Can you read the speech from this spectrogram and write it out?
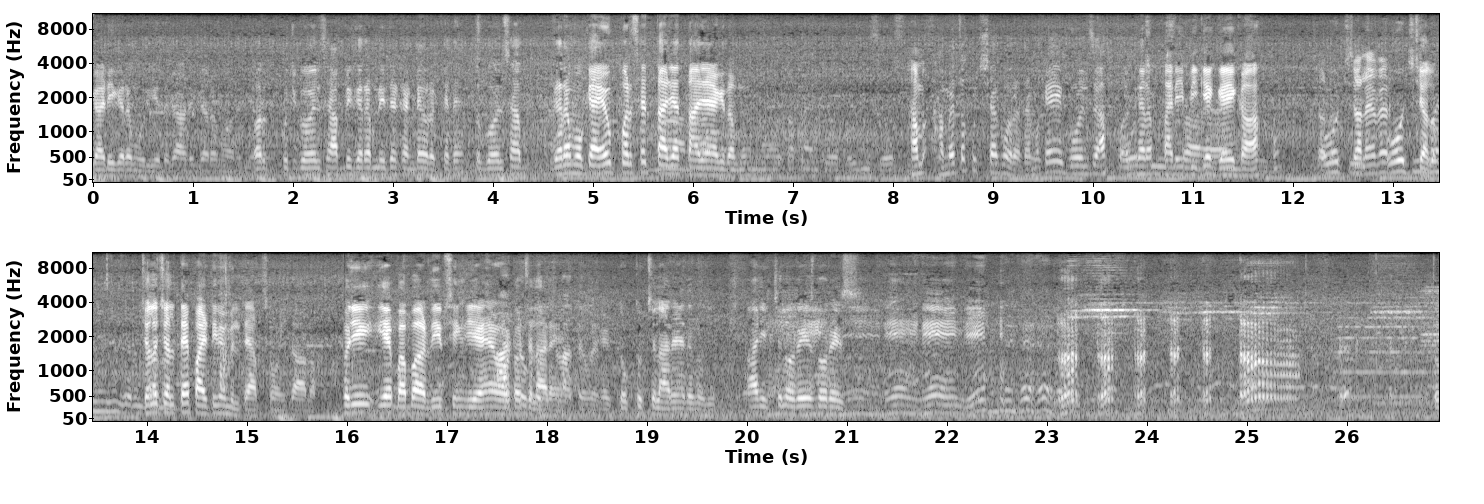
गाड़ी गर्म हो रही है। गाड़ी गर्म हो रही है और कुछ गोयल साहब भी गर्म नहीं थे ठंडे हो रखे थे तो गोयल साहब गर्म होके आए ऊपर से ताज़ा ताज़ा एकदम हम हमें तो कुछ शक हो रहा था मैं क्या ये गोयल साहब गर्म पानी पी के गए कहाँ चले चलो चलते हैं पार्टी में मिलते हैं आपसे वहीं चलो तो जी ये बाबा हरदीप सिंह जी हैं ऑटो चला रहे हैं। टुक टुक चला रहे हैं देखो जी। हाँ जी चलो रेस दो रेस। तो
